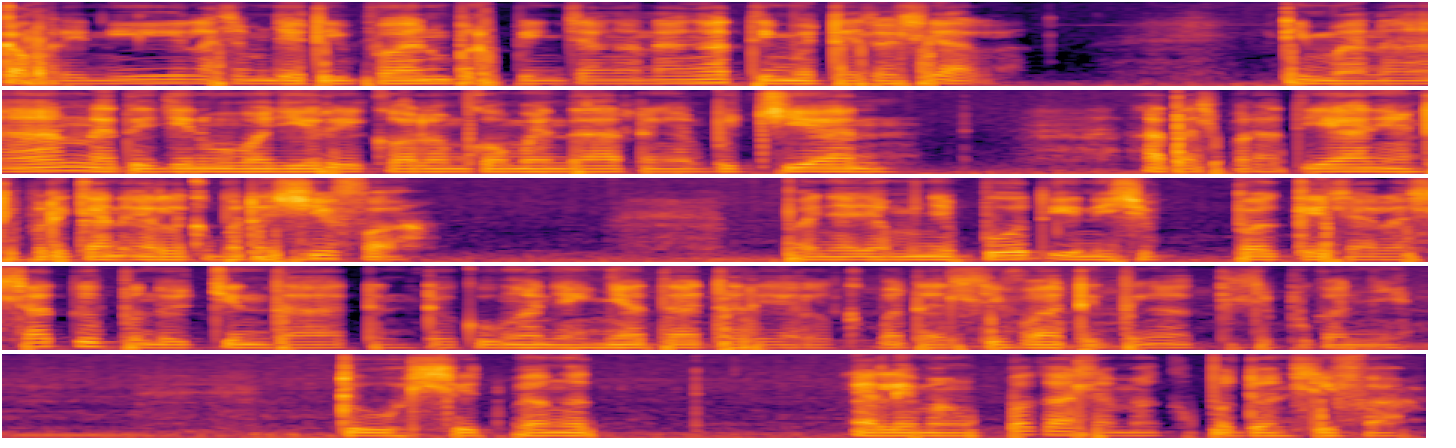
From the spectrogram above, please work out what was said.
Kabar ini langsung menjadi bahan perbincangan hangat di media sosial, di mana netizen membanjiri kolom komentar dengan pujian atas perhatian yang diberikan El kepada Siva. Banyak yang menyebut ini sebagai salah satu bentuk cinta dan dukungan yang nyata dari El kepada Siva di tengah kesibukannya. Tuh, sweet banget. El emang peka sama kebutuhan Siva.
